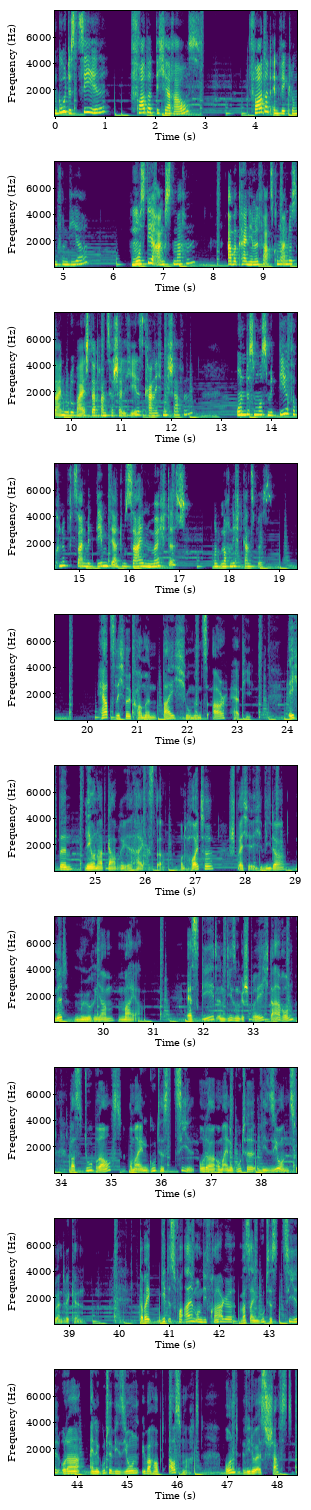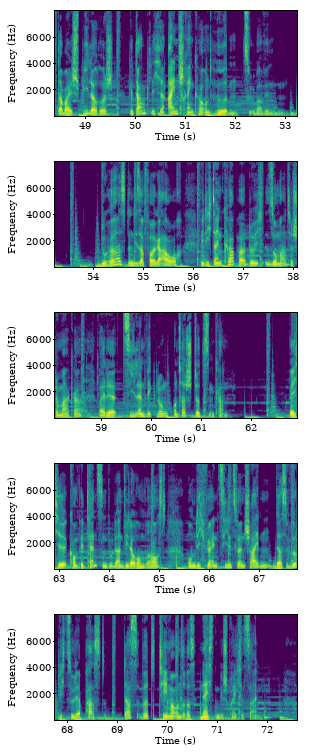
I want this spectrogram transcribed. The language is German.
Ein gutes Ziel fordert dich heraus, fordert Entwicklung von dir, muss dir Angst machen, aber kein Himmelfahrtskommando sein, wo du weißt, daran zerschelle ich eh, das kann ich nicht schaffen. Und es muss mit dir verknüpft sein, mit dem, der du sein möchtest und noch nicht ganz bist. Herzlich willkommen bei Humans Are Happy. Ich bin Leonhard Gabriel Heikster und heute spreche ich wieder mit Miriam Meyer. Es geht in diesem Gespräch darum, was du brauchst, um ein gutes Ziel oder um eine gute Vision zu entwickeln. Dabei geht es vor allem um die Frage, was ein gutes Ziel oder eine gute Vision überhaupt ausmacht und wie du es schaffst, dabei spielerisch gedankliche Einschränker und Hürden zu überwinden. Du hörst in dieser Folge auch, wie dich dein Körper durch somatische Marker bei der Zielentwicklung unterstützen kann. Welche Kompetenzen du dann wiederum brauchst, um dich für ein Ziel zu entscheiden, das wirklich zu dir passt, das wird Thema unseres nächsten Gespräches sein.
